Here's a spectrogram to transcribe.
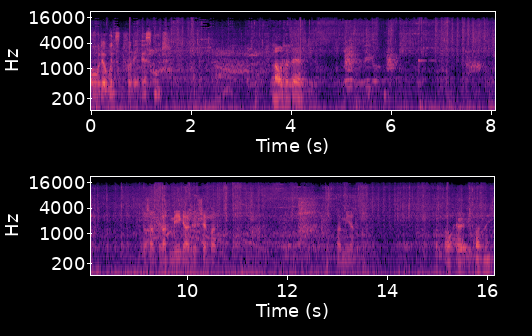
Oh, der Winston von denen, der ist gut. Now is a dead. Das hat gerade mega gescheppert. Bei mir. Okay, ich weiß nicht.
